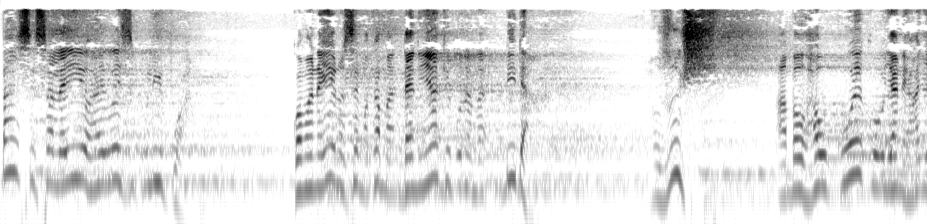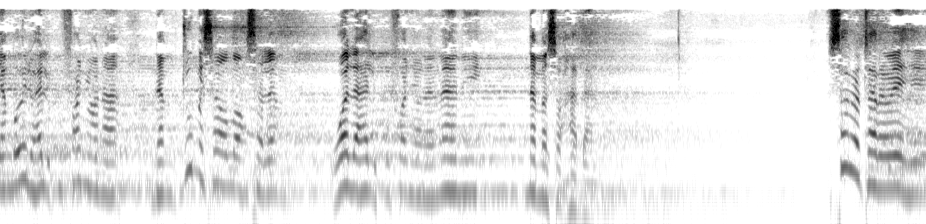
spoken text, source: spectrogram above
basi sala hiyo haiwezi kulipwa. Kwa maana hiyo nasema kama ndani yake kuna bid'a uzushi ambao haukuweko yani jambo hilo halikufanywa na, na mtume sallallahu alaihi wasallam wala halikufanywa na nani? Na masahaba. Sala tarawehe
